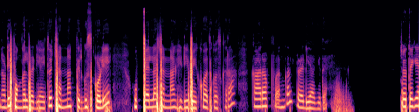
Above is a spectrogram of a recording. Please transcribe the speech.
ನೋಡಿ ಪೊಂಗಲ್ ರೆಡಿ ಆಯಿತು. ಚೆನ್ನಾಗಿ ತಿರುಗಿಸ್ಕೊಳ್ಳಿ. ಉಪ್ಪೆಲ್ಲ ಚೆನ್ನಾಗಿ ಹಿಡಿಬೇಕು ಅದಕ್ಕೋಸ್ಕರ ಖಾರ ಪೊಂಗಲ್ ರೆಡಿಯಾಗಿದೆ ಜೊತೆಗೆ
